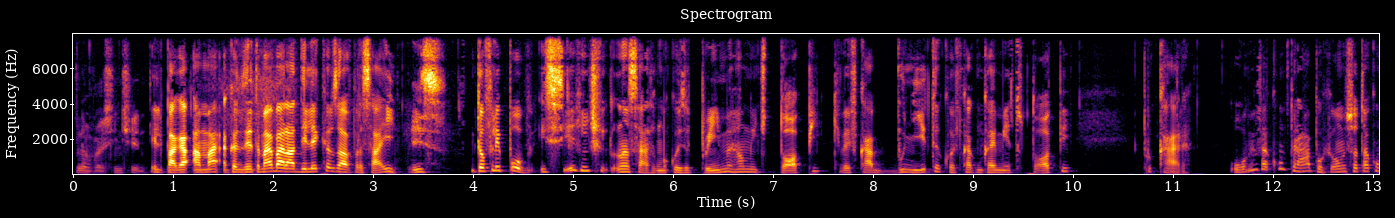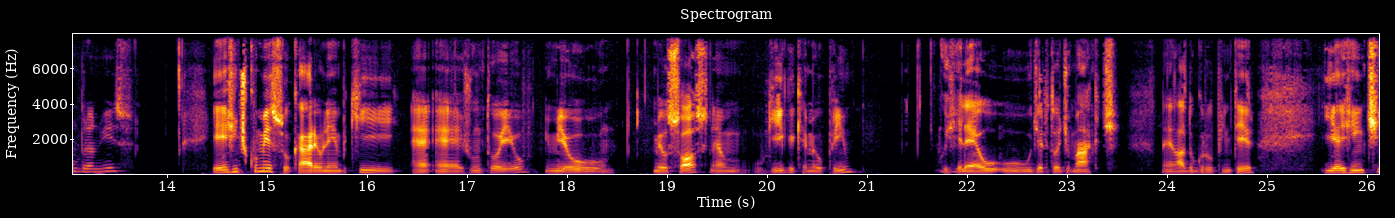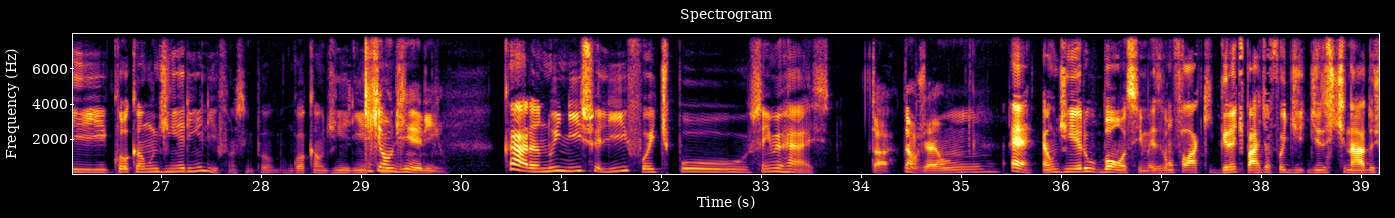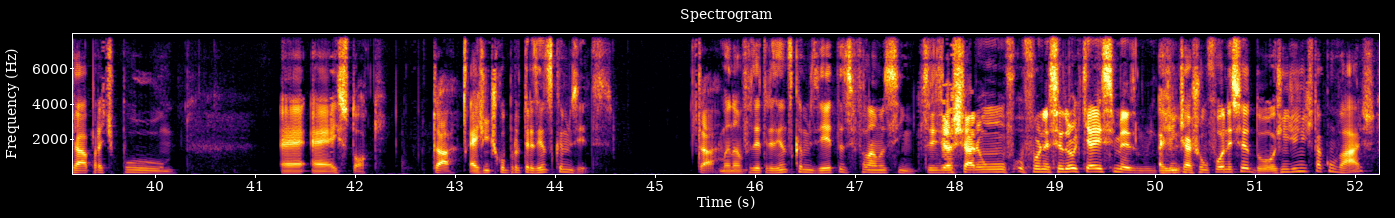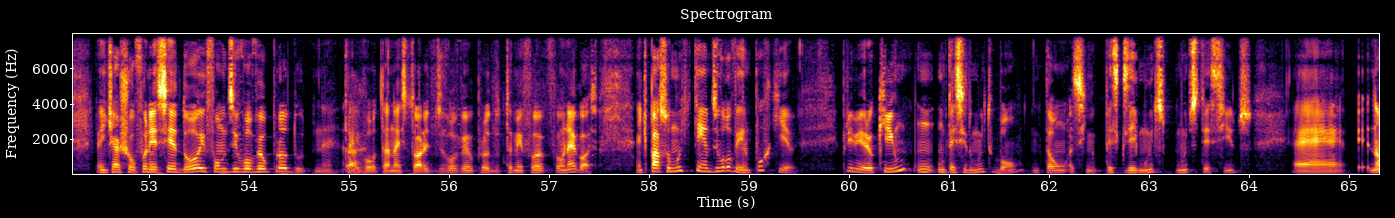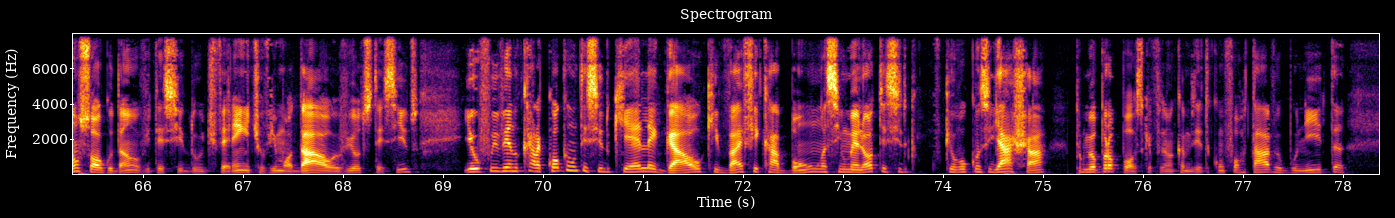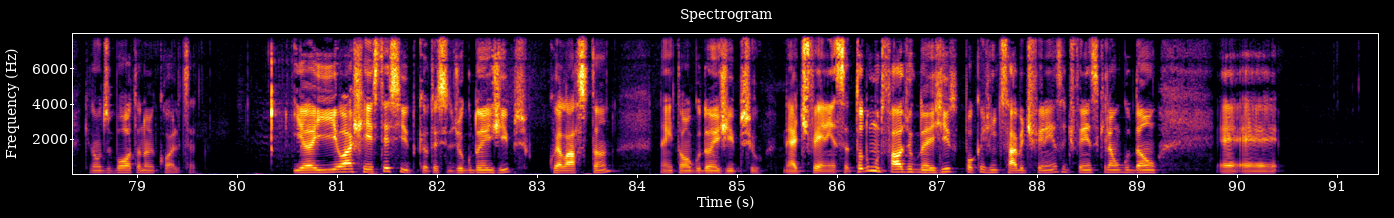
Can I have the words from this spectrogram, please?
Não faz sentido. Ele paga a, a camiseta mais barata dele é que eu usava pra sair. Isso. Então eu falei, pô, e se a gente lançar alguma coisa premium, realmente top, que vai ficar bonita, que vai ficar com caimento top pro cara? O homem vai comprar, porque o homem só tá comprando isso. E aí a gente começou, cara. Eu lembro que é, é, juntou eu e meu, meu sócio, né, o Giga, que é meu primo. Hoje ele é o, o diretor de marketing né, lá do grupo inteiro. E a gente colocamos um dinheirinho ali. Falou assim, pô, vamos colocar um dinheirinho O que, que é um dinheirinho? Cara, no início ali foi tipo 100 mil reais. Tá. Não, já é um. É, é um dinheiro bom, assim, mas vamos falar que grande parte já foi de- destinado já pra, tipo, é, é, estoque. Tá, Aí a gente comprou 300 camisetas. tá. Mandamos fazer 300 camisetas e falamos assim, Vocês acharam um- o fornecedor que é esse mesmo. a gente achou o fornecedor. Hoje em dia a gente tá com vários. A gente achou o fornecedor e fomos desenvolver o produto, né? Tá. Aí voltando à história de desenvolver o produto também foi, foi um negócio. A gente passou muito tempo desenvolvendo. Por quê? Primeiro, eu queria um, um- um tecido muito bom. Então, assim, pesquisei muitos, muitos tecidos. É, não só algodão, eu vi tecido diferente, eu vi modal, eu vi outros tecidos. E eu fui vendo, cara, qual que é um tecido que é legal, que vai ficar bom, assim, o melhor tecido que, que eu vou conseguir achar pro meu propósito, que é fazer uma camiseta confortável, bonita, que não desbota, não encolhe, etc. E aí eu achei esse tecido, que é o tecido de algodão egípcio, com elastano. Né? Então, algodão egípcio, né? a diferença... Todo mundo fala de algodão egípcio, pouca gente sabe a diferença. A diferença é que ele é um algodão... é, é,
